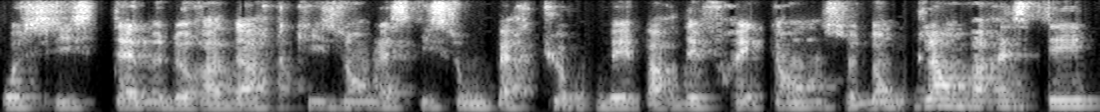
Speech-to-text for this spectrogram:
au système de radar qu'ils ont. Est-ce qu'ils sont perturbés par des fréquences? Donc là, on va rester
